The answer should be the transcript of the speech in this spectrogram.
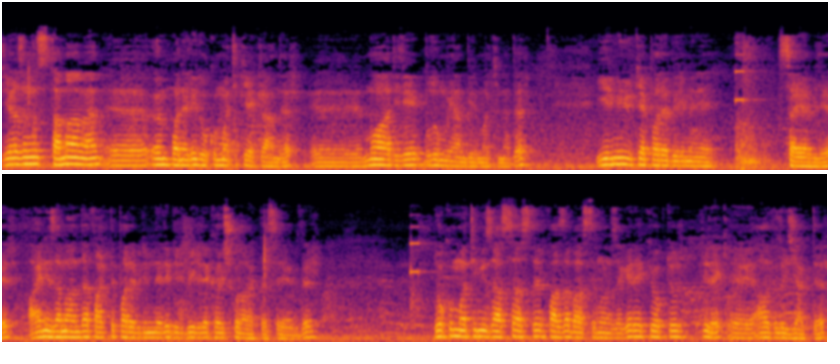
Cihazımız tamamen e, ön paneli dokunmatik ekrandır. E, muadili bulunmayan bir makinedir. 20 ülke para birimini sayabilir. Aynı zamanda farklı para birimleri birbiriyle karışık olarak da sayabilir. Dokunmatiğimiz hassastır. Fazla bastırmanıza gerek yoktur. Direkt e, algılayacaktır.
